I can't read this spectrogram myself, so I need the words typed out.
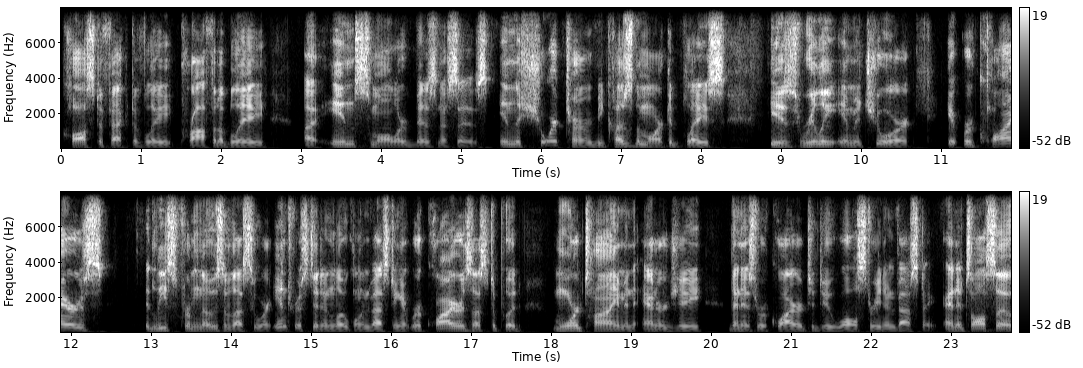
cost effectively, profitably uh, in smaller businesses. In the short term, because the marketplace is really immature, it requires, at least from those of us who are interested in local investing, it requires us to put more time and energy than is required to do Wall Street investing. And it's also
